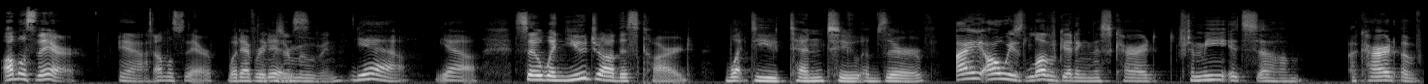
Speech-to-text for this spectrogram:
almost there, Yeah, almost there, whatever it is. things are moving. Yeah, yeah. So when you draw this card, what do you tend to observe? I always love getting this card. To me, it's um, a card of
